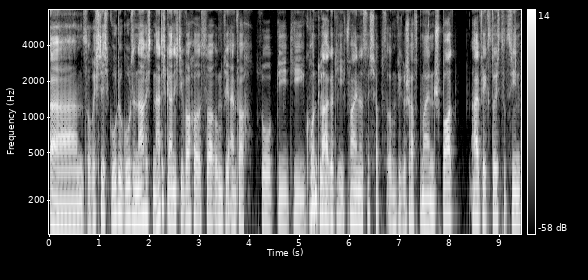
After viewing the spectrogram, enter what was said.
Ähm, so richtig gute, gute Nachrichten hatte ich gar nicht die Woche. Es war irgendwie einfach so die, die Grundlage, die fein ist. Ich habe es irgendwie geschafft, meinen Sport halbwegs durchzuziehen.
